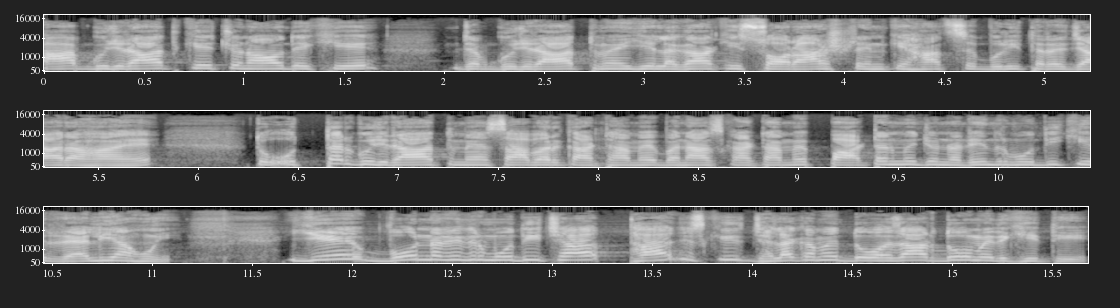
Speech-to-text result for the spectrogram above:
आप गुजरात के चुनाव देखिए, जब गुजरात में ये लगा कि सौराष्ट्र इनके हाथ से बुरी तरह जा रहा है तो उत्तर गुजरात में, साबरकांठा में, बनासकांठा में, पाटन में जो नरेंद्र मोदी की रैलियाँ हुई, ये वो नरेंद्र मोदी छा, था जिसकी झलक हमें 2002 में दिखी थी।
